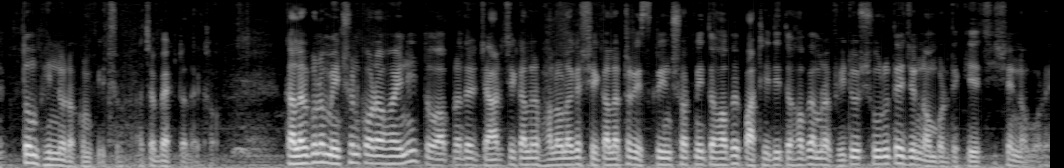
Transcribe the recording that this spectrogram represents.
একদম ভিন্ন রকম কিছু। আচ্ছা ব্যাগটা দেখাও। কালারগুলো মেনশন করা হয়নি, তো আপনাদের যার যে কালার ভালো লাগে সেই কালারটার স্ক্রিনশট নিতে হবে, পাঠিয়ে দিতে হবে। আমরা ভিডিওর শুরুতে যে নম্বর দেখিয়েছি, সেই নম্বরে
